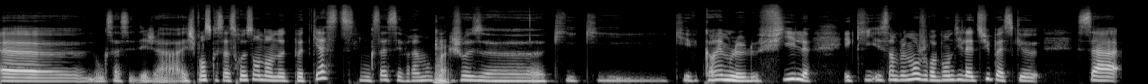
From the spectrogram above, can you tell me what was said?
Euh, donc ça, c'est déjà. Et je pense que ça se ressent dans notre podcast. Donc ça, c'est vraiment quelque chose euh, qui, qui, qui est quand même le, le fil et qui simplement, je rebondis là-dessus parce que ça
